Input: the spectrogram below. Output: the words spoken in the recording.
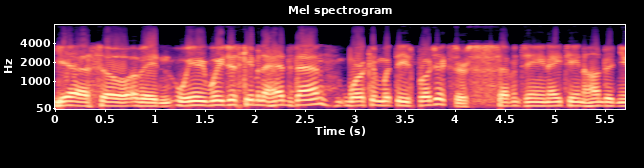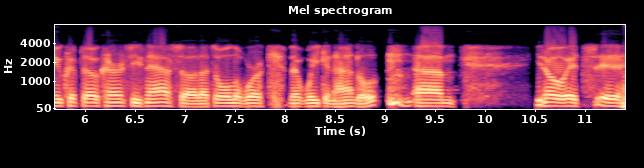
Yeah, so I mean, we we just keeping the heads down, working with these projects. There's 17, 1800 new cryptocurrencies now, so that's all the work that we can handle. um, you know, it's uh,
